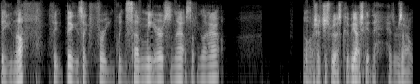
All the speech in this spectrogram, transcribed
big enough. I think big is like 13.7 meters and that, something like that. Oh, actually, I just realized, could we actually get the headers out?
